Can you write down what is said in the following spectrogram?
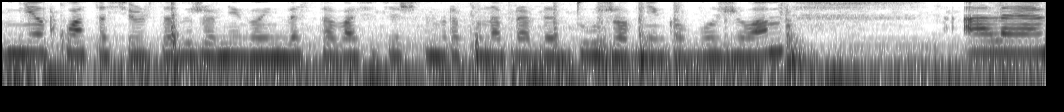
nie opłaca się już za dużo w niego inwestować, chociaż w tym roku naprawdę dużo w niego włożyłam ale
